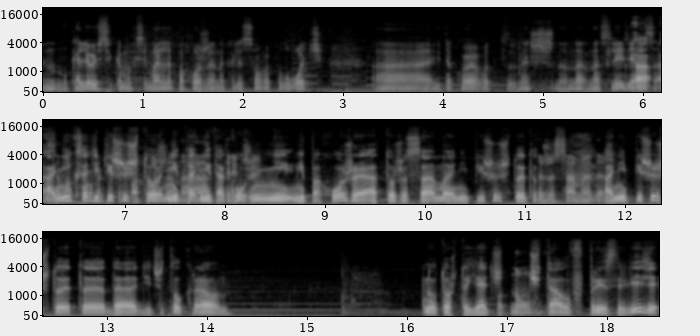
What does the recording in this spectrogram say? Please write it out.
ну, колесико максимально похожее на колесо в Apple Watch. А, и такое вот, знаешь, на, наследие. А, а они, кстати, пишут, что не, та, не, тако, не, не похоже, а то же самое. Они пишут, что это... То же самое даже. Они пишут, что это, да, Digital Crown ну, то, что я вот, ну, читал в пресс-релизе,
